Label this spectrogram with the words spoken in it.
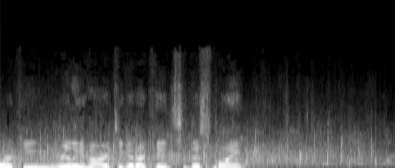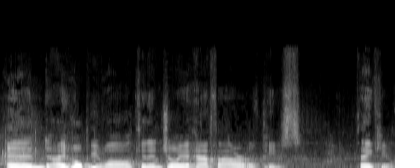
working really hard to get our kids to this point. And I hope you all can enjoy a half hour of peace. Thank you.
